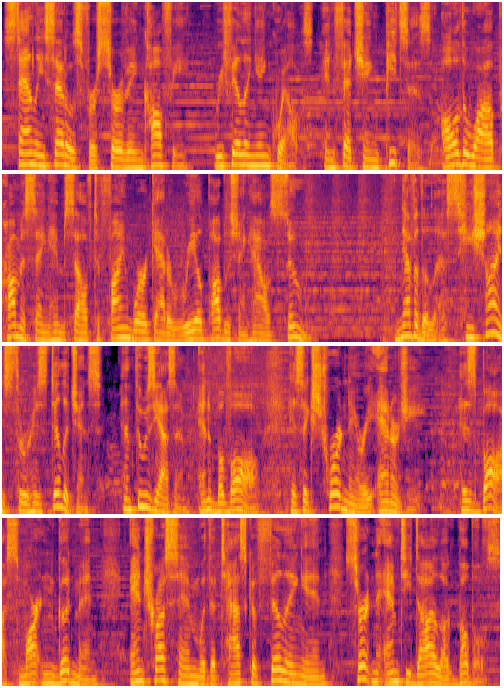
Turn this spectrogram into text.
Stanley settles for serving coffee, refilling inkwells, and fetching pizzas, all the while promising himself to find work at a real publishing house soon. Nevertheless, he shines through his diligence, enthusiasm, and above all, his extraordinary energy. His boss, Martin Goodman, entrusts him with the task of filling in certain empty dialogue bubbles.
